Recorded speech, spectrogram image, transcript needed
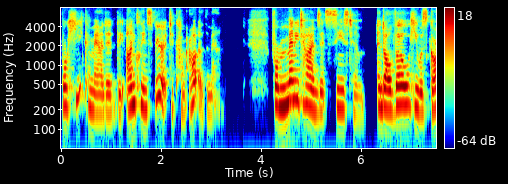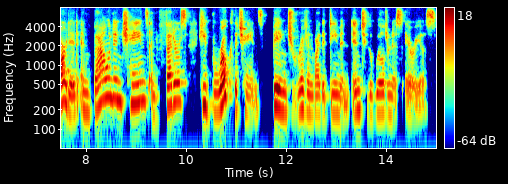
For he commanded the unclean spirit to come out of the man. For many times it seized him, and although he was guarded and bound in chains and fetters, he broke the chains, being driven by the demon into the wilderness areas.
